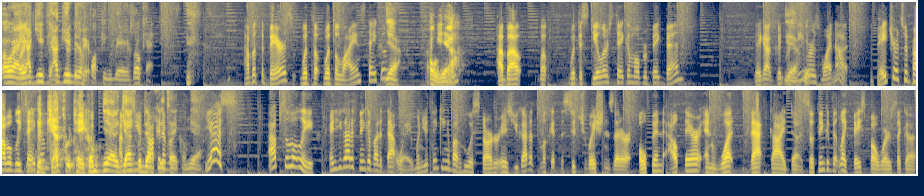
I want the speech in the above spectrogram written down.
All right. right? I give you I give you the the fucking Bears. Okay. How about the Bears? Would the would the Lions take them? Yeah. Oh yeah. How about but would the Steelers take him over Big Ben? They got good Yeah. receivers. Why not? The Patriots would probably take The him. Jets would take him. Yeah, the mean, Jets you're would definitely about- take him. Yeah. Yes, absolutely. And you got to think about it that way. When you're thinking about who a starter is, you got to look at the situations that are open out there and what that guy does. So think of it like baseball, where it's like a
